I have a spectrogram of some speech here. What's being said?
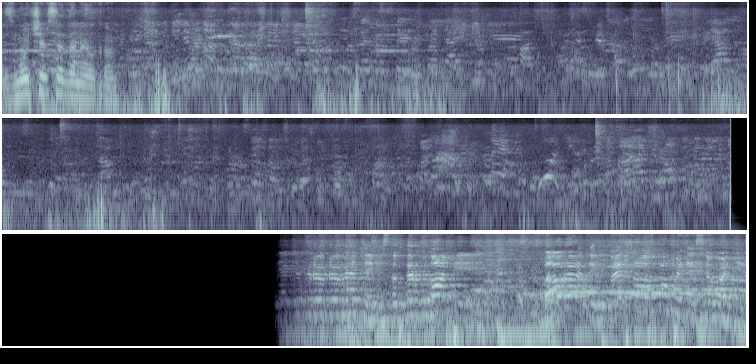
Змучився Данилко. Місто Тернопіль. Лауреати першого ступеня сьогодні.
